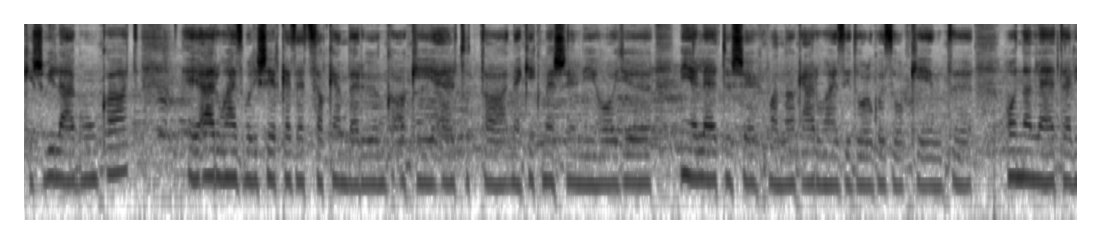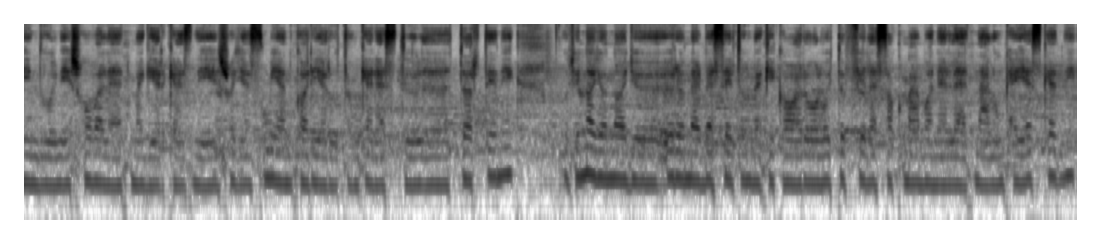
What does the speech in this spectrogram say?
kis világunkat. Áruházból is érkezett szakemberünk, aki el tudta nekik mesélni, hogy milyen lehetőségek vannak áruházi dolgozóként, honnan lehet elindulni, és hova lehet megérkezni, és hogy ez milyen karrierúton keresztül történik történik. Úgyhogy nagyon nagy örömmel beszéltünk nekik arról, hogy többféle szakmában el lehet nálunk helyezkedni,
